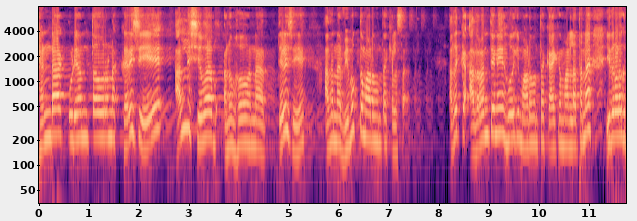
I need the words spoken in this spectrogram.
ಹೆಂಡ ಕುಡಿಯಂಥವ್ರನ್ನ ಕರೆಸಿ ಅಲ್ಲಿ ಶಿವ ಅನುಭವವನ್ನ ತಿಳಿಸಿ ಅದನ್ನ ವಿಮುಕ್ತ ಮಾಡುವಂತ ಕೆಲಸ. ಅದಕ್ಕೆ ಅದರಂತೆನೆ ಹೋಗಿ ಮಾಡುವಂತ ಕಾಯಕ ಮಾಡ್ಲತನ, ಇದ್ರೊಳಗೆ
